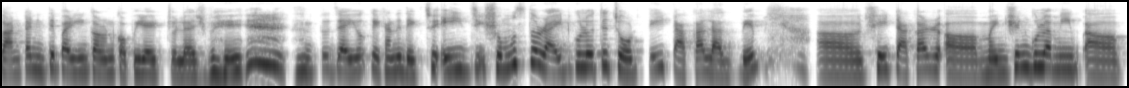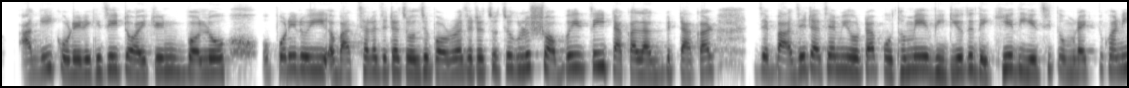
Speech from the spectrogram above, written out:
গানটা নিতে পারিনি কারণ কপিরাইট চলে আসবে। তো যাই হোক, এখানে দেখছ এই যে সমস্ত রাইডগুলোতে চড়তেই টাকা লাগবে। সেই টাকার মেনশনগুলো আমি আগেই করে রেখেছে। এই টয় ট্রেন বলো, ওপরের ওই বাচ্চারা যেটা চলছে, বড়রা যেটা চলছে, ওগুলো সবেতেই টাকা লাগবে। টাকার যে বাজেট আছে, আমি ওটা প্রথমে ভিডিওতে দেখিয়ে দিয়েছি। তোমরা একটুখানি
